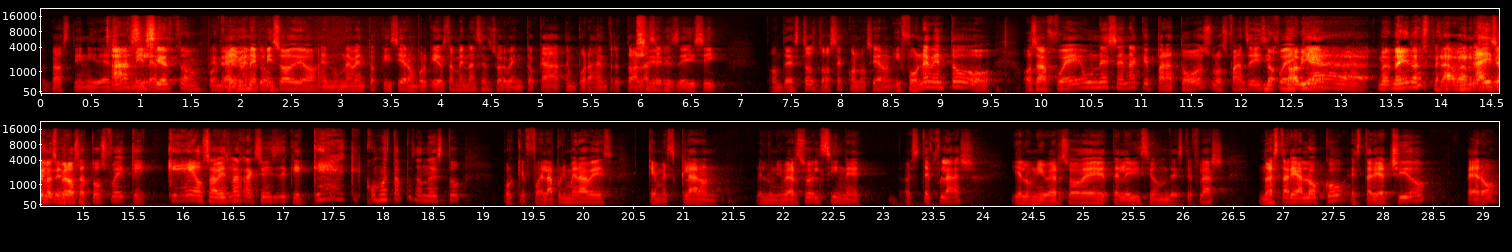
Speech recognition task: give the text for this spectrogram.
Gustin y de Ezra Ah, sí, Miller. cierto. Porque hay un episodio en un evento que hicieron, porque ellos también hacen su evento cada temporada entre todas las Sí. series de DC, donde estos dos se conocieron. Y fue un evento, o sea, fue una escena que para todos los fans de DC No, fue no de que- había... no- nadie lo esperaba. Nadie se lo esperó, o sea, todos fue que, ¿qué? O sea, ves las reacciones y dices que, ¿qué? ¿Qué? ¿Cómo está pasando esto? Porque fue la primera vez que mezclaron el universo del cine, este Flash, y el universo de televisión de este Flash. No estaría loco, estaría chido, pero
